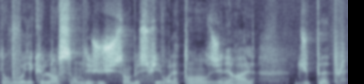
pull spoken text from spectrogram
Donc vous voyez que l'ensemble des juges semble suivre la tendance générale du peuple.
